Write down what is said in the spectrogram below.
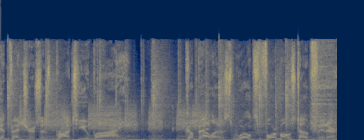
Adventures is brought to you by Cabela's, world's foremost outfitter.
